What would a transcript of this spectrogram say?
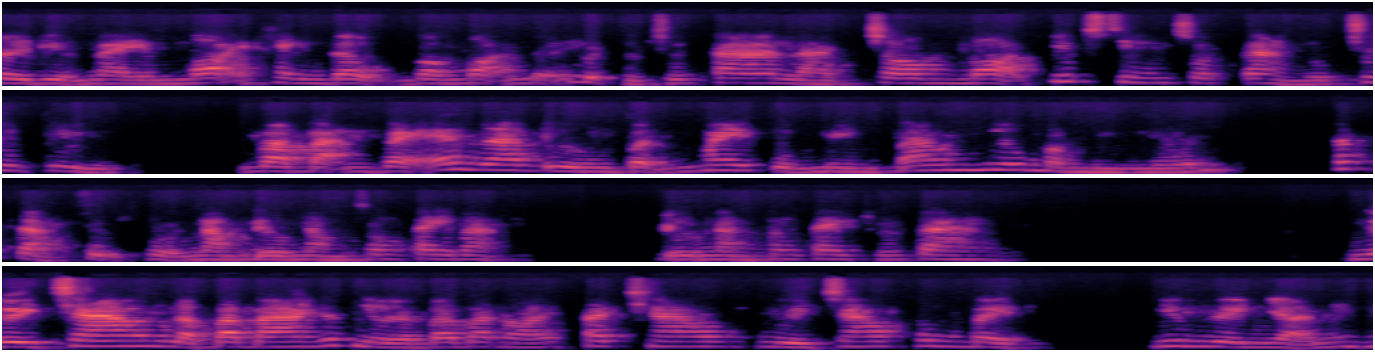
thời điểm này mọi hành động và mọi nỗ lực của chúng ta là cho mọi kiếp sinh cho cả một chu kỳ. Và bạn vẽ ra đường vận may của mình bao nhiêu mà mình muốn. Tất cả sự thuộc nằm đều nằm trong tay bạn đều nằm trong tay chúng ta. Người trao là ba ba rất nhiều lần ba ba nói ta trao người trao không mệt nhưng người nhận.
